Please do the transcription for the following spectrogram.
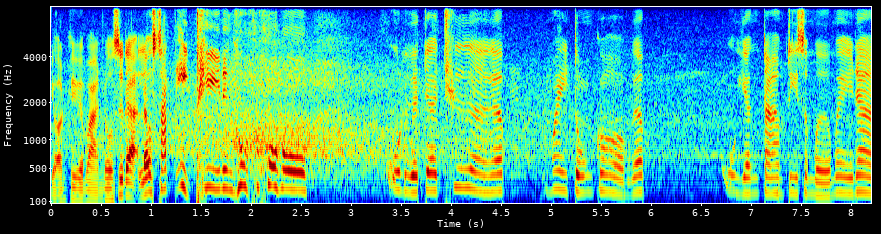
ย้อนคืนกับมาโนซึดะแล้วซัดอีกทีหนึ่งโอ้โหเหลือจะเชื่อครับ ไม่ตรงกรอบครับโอ้ยังตามตีเสมอไม่ได้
